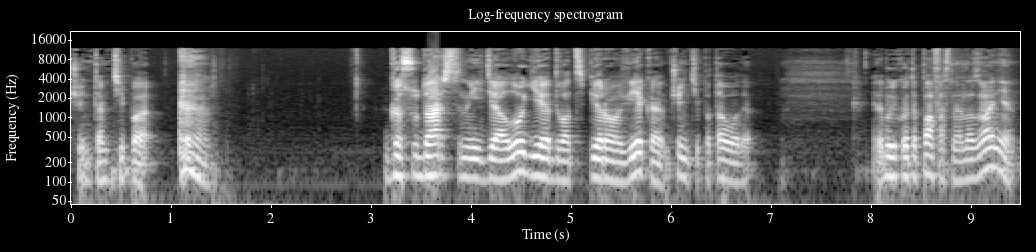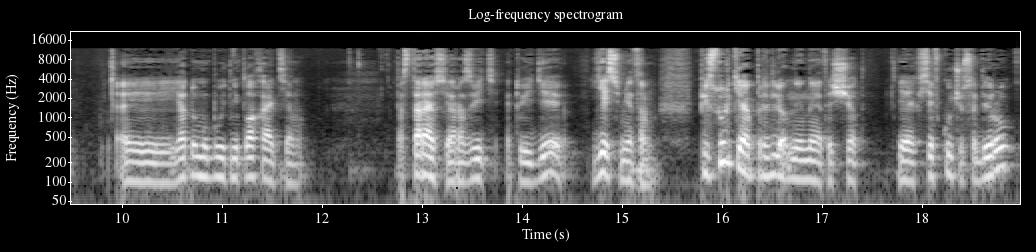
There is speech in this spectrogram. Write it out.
что-нибудь там типа государственная идеология 21 века, что-нибудь типа того, да. Это будет какое-то пафосное название. И я думаю, будет неплохая тема. Постараюсь я развить эту идею. Есть у меня там писульки определенные на этот счет. Я их все в кучу соберу.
